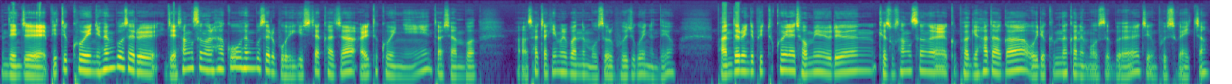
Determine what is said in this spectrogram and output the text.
근데 이제 비트코인이 횡보세를 이제 상승을 하고 횡보세를 보이기 시작하자 알트코인이 다시 한번 어, 살짝 힘을 받는 모습을 보여주고 있는데요. 반대로 이제 비트코인의 점유율은 계속 상승을 급하게 하다가 오히려 급락하는 모습을 지금 볼 수가 있죠.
